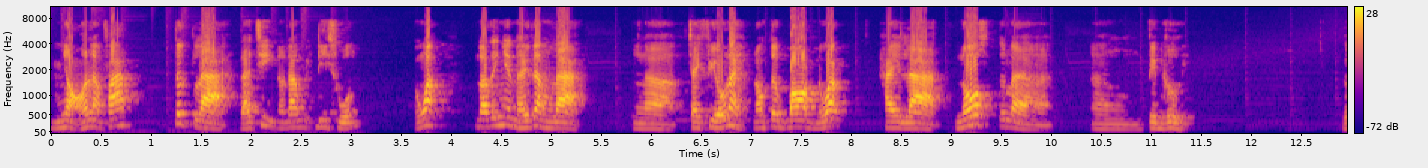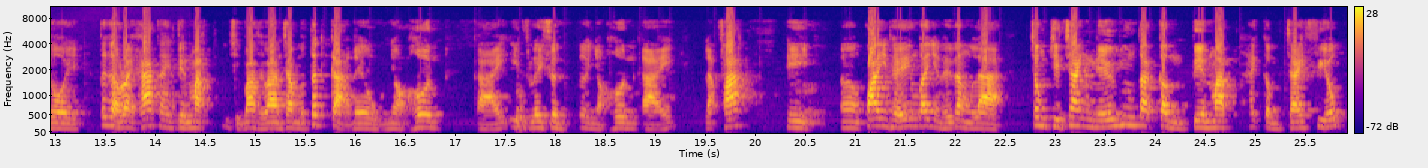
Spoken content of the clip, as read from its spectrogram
nhỏ hơn lạm phát tức là giá trị nó đang bị đi xuống đúng không ạ? Ta sẽ nhận thấy rằng là uh, trái phiếu này long term bond đúng không ạ? Hay là notes tức là uh, tiền gửi. Rồi tất cả loại khác hay tiền mặt chỉ 3,3% và tất cả đều nhỏ hơn cái inflation tức là nhỏ hơn cái lạm phát. Thì uh, qua như thế chúng ta nhận thấy rằng là trong chiến tranh nếu chúng ta cầm tiền mặt hay cầm trái phiếu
